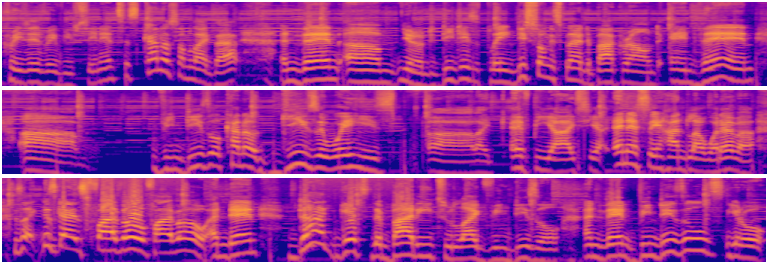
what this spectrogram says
craziest rave you've seen. It's, it's kind of something like that. And then, um, you know, the DJ is playing, this song is playing in the background. And then um, Vin Diesel kind of gives away his uh, like FBI, CIA, NSA handler, whatever. It's like this guy is 5'0, 5'0. And then that gets the body to like Vin Diesel. And then Vin Diesel's, you know,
